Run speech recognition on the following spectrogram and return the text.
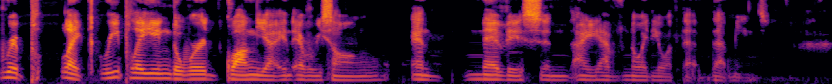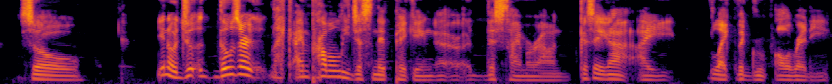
rep- like replaying the word Kwangya in every song and naevis and I have no idea what that that means. So you know, ju- those are like I'm probably just nitpicking uh, this time around because I like the group already.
